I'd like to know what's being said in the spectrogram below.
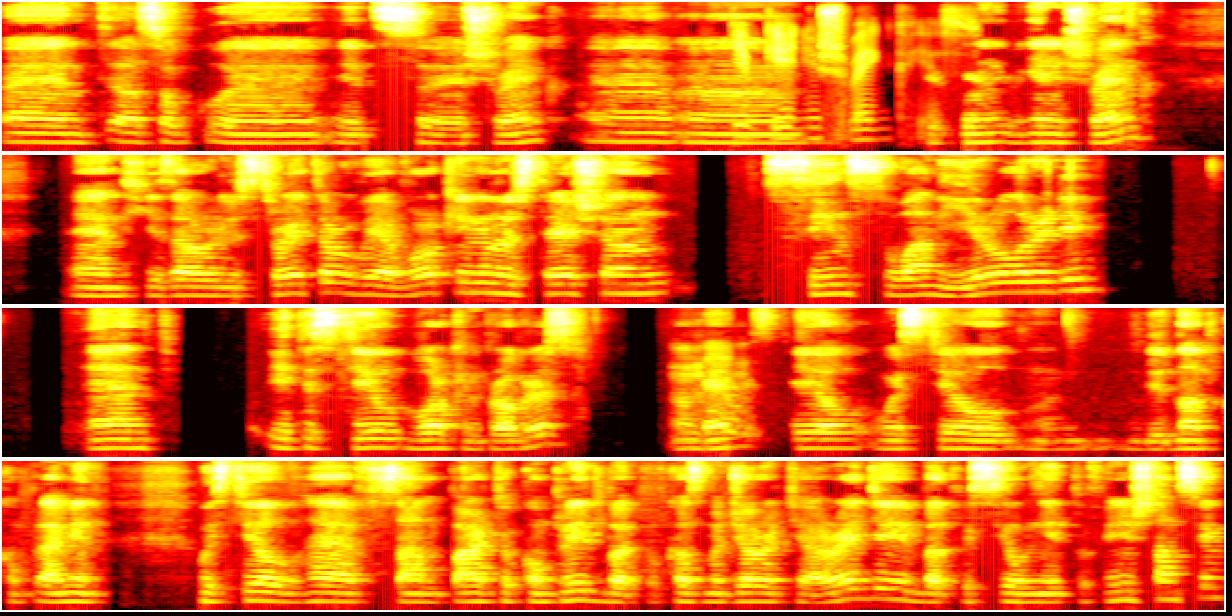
and also uh, it's uh, Schwenk. Uh, Evgeny Schwenk, yes. Evgeny Schwenk, and he's our illustrator. We are working in illustration since one year already, and it is still work in progress. Okay, Mhm. we still we still mm, did not complete. I mean, we still have some part to complete, but because majority are ready, but we still need to finish something.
